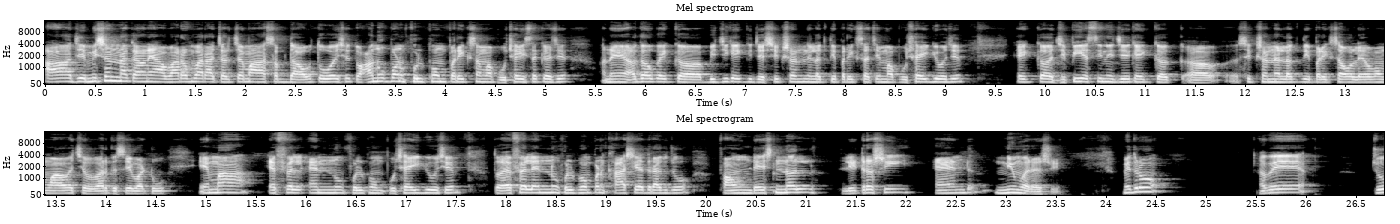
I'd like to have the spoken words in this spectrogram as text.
આ જે મિશનના કારણે આ વારંવાર આ ચર્ચામાં આ શબ્દ આવતો હોય છે, તો આનું પણ ફૂલ ફોર્મ પરીક્ષામાં પૂછાઈ શકે છે. અને અગાઉ કંઈક બીજી કંઈક જે શિક્ષણને લગતી પરીક્ષા છે, એમાં પૂછાઈ ગયો છે. કંઈક જીપીએસસીની જે કંઈક શિક્ષણને લગતી પરીક્ષાઓ લેવામાં આવે છે, વર્ગ સેવા ટુ, એમાં એફએલએનનું ફૂલ ફોર્મ પૂછાઈ ગયું છે. તો એફએલએનનું ફૂલ ફોર્મ પણ ખાસ યાદ રાખજો. ફાઉન્ડેશનલ લિટરસી એન્ડ ન્યુમરસી મિત્રો, હવે જો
